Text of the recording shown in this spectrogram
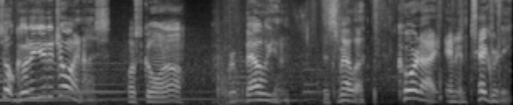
So good of you to join us. What's going on? Rebellion. The smell of cordite and integrity.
